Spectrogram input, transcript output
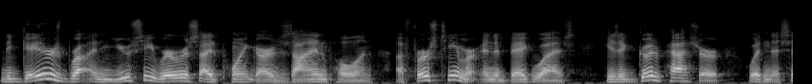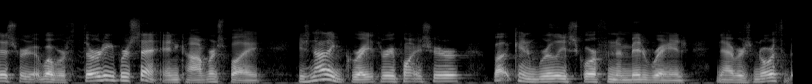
The Gators brought in UC Riverside point guard Zyon Pullin, a first teamer in the Big West. He's a good passer with an assist rate of over 30% in conference play. He's not a great three point shooter, but can really score from the mid range and averaged north of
